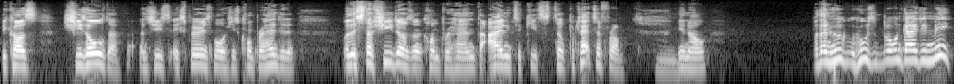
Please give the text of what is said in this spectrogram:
because she's older and she's experienced more, she's comprehended it. But there's stuff she doesn't comprehend that I need to keep still protect her from, Mm. you know. But then who, who's the one guiding me?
